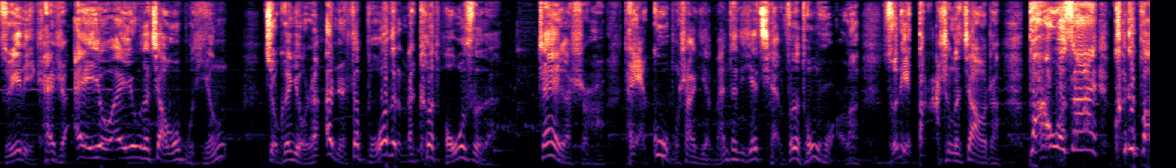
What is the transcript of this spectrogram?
嘴里开始哎呦哎呦的叫个不停，就跟有人摁着他脖子让他磕头似的。这个时候，他也顾不上隐瞒他那些潜伏的同伙了，嘴里大声的叫着：“保我财，快点保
